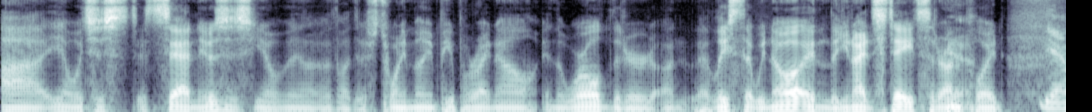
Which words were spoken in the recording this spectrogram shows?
uh, you know, which is it's sad news. Is you know, you know, what, there's 20 million people right now in the world that are un, at least that we know in the United States that are Yeah. unemployed, Yeah.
